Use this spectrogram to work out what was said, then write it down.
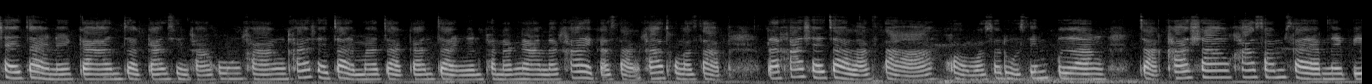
ใช้จ่ายในการจัดการสินค้าคงค้าง ค่าใช้จ่ายมาจากการจ่ายเงินพนักงานและค่าเอกสารค่าโทรศัพท์ และค่าใช้จ่ายรักษาของวัสดุสิ้นเปลือง จากค่าเช่าค่าซ่อมแซมในปี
